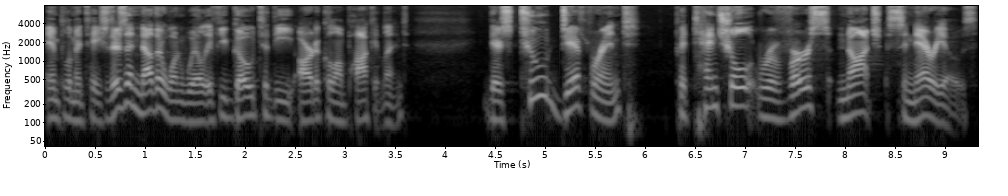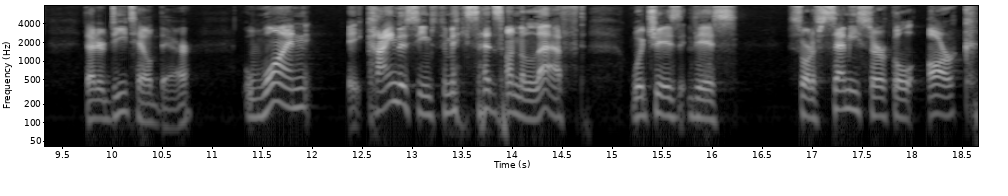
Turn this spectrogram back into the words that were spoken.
implementation. There's another one, Will, if you go to the article on Pocketlint. There's two different potential reverse notch scenarios that are detailed there. One, it kind of seems to make sense on the left, which is this sort of semicircle arc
